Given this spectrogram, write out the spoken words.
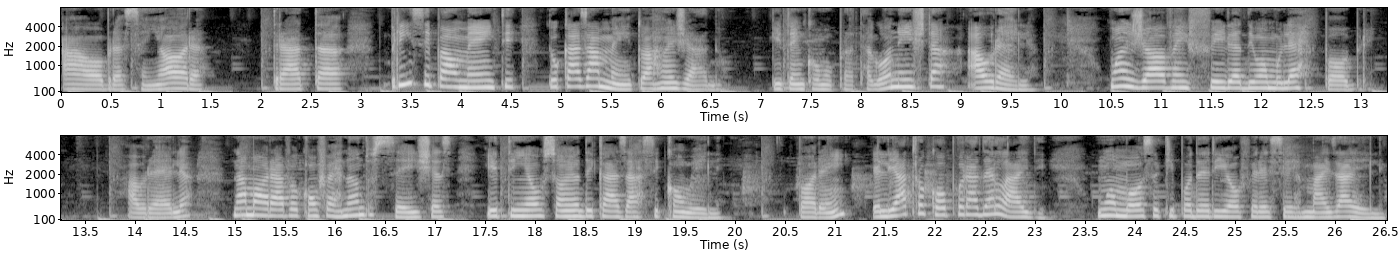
A obra Senhora trata principalmente do casamento arranjado, que tem como protagonista Aurélia, uma jovem filha de uma mulher pobre. Aurélia namorava com Fernando Seixas e tinha o sonho de casar-se com ele. Porém, ele a trocou por Adelaide, uma moça que poderia oferecer mais a ele.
